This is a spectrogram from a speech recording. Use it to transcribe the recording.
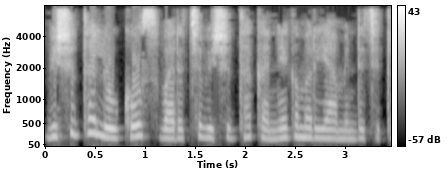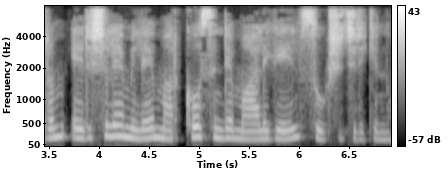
വിശുദ്ധ ലൂക്കോസ് വരച്ച വിശുദ്ധ കന്യകമറിയാമിന്റെ ചിത്രം എരുഷലേമിലെ മർക്കോസിന്റെ മാളികയിൽ സൂക്ഷിച്ചിരിക്കുന്നു.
